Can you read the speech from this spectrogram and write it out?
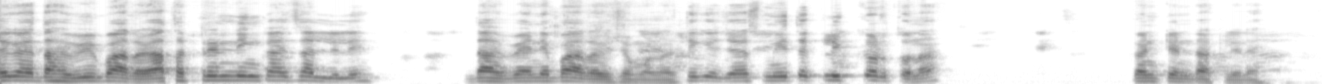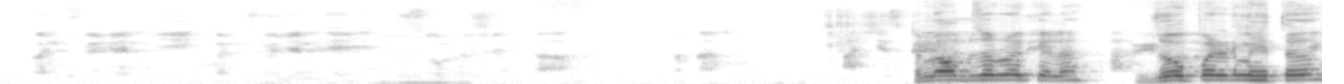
ते काय दहावी बारावी. आता ट्रेंडिंग काय चाललेले दहावी आणि बारावीच्या मला ठीक आहे ज्यावेळेस मी इथं क्लिक करतो ना कंटेंट टाकलेलं आहे. तुम्ही ऑब्झर्व केला? जोपर्यंत मी इथं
